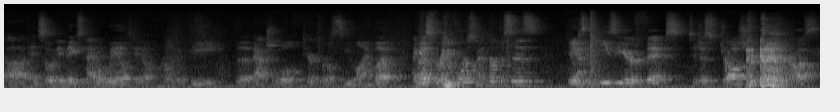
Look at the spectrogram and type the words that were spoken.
uh, and so it makes kind of a whale tail, or like a V, the actual territorial sea line. But I guess for enforcement purposes, it was an easier fix to just draw a straight line across.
